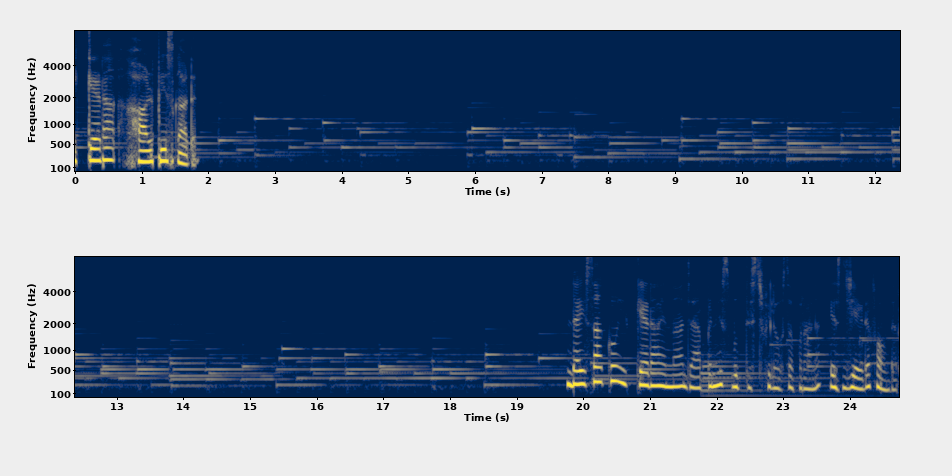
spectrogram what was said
Ikeda Hall Peace Garden. Daisaku Ikeda എന്ന ജാപ്പനീസ് ബുദ്ധിസ്റ്റ് ഫിലോസഫറാണ് എസ് ജി ഐയുടെ ഫൗണ്ടർ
